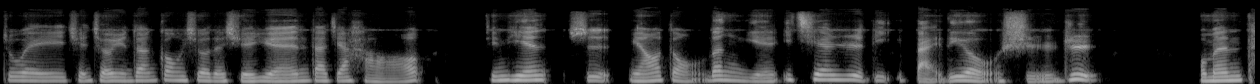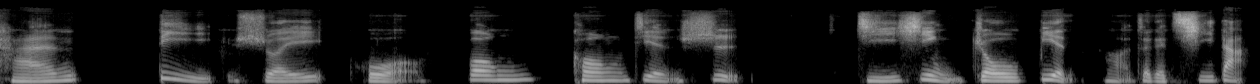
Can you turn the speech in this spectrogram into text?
诸位全球云端共修的学员，大家好。今天是秒懂楞严一千日第一百六十日，我们谈地水火风空见识即性周遍啊，这个七大。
